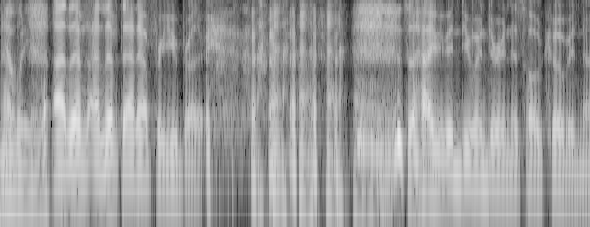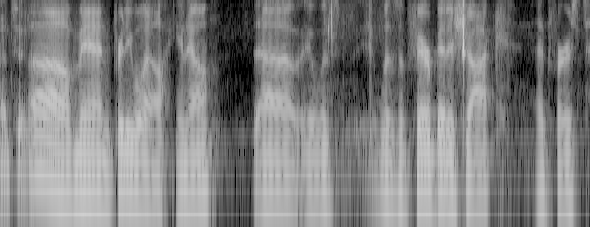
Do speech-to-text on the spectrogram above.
Nobody missed. I lift I lift that up for you, brother. so how have you been doing during this whole COVID nonsense? Oh man, pretty well. You know, uh, it was it was a fair bit of shock at first.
